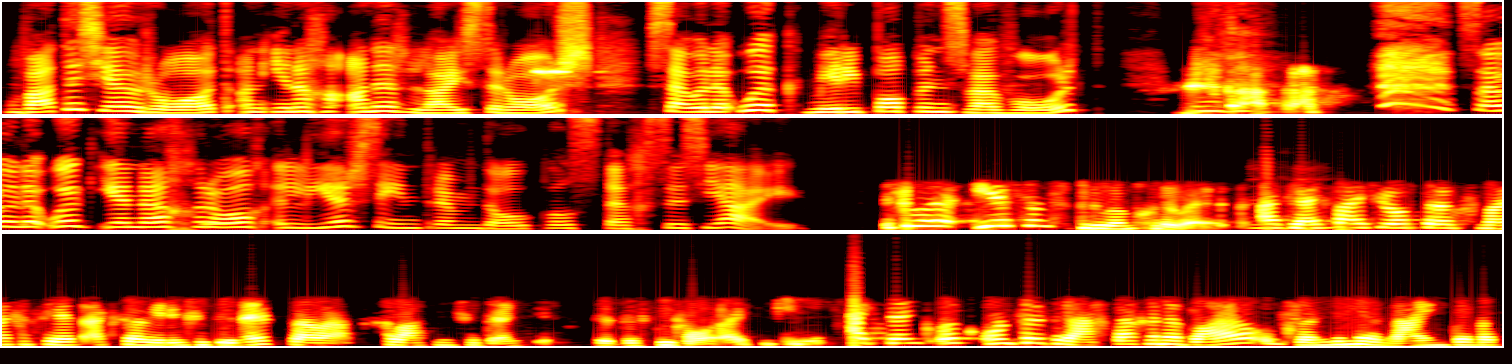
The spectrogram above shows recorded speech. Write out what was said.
wat is jou raad aan enige ander luisteraars sou hulle ook Mary Poppins wou word? sou hulle ook eendag graag 'n leersentrum dalk wil stig soos jy? So eersins droom groot. As jy 5 mhm. jaar terug vir my gesê het ek sou hierdie gedoen het, sou ek glad nie gedink het dit is die waarheid nie. Ek dink ook ons is regtig in 'n baie opwindende ruimte wat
